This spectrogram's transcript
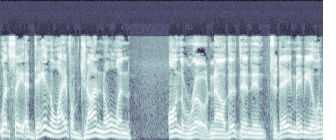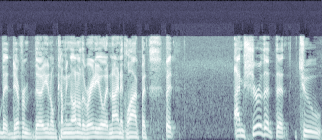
let's say, a day in the life of John Nolan on the road. Now, this, and, and today maybe a little bit different, uh, you know, coming onto the radio at nine o'clock, but but I'm sure that that to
